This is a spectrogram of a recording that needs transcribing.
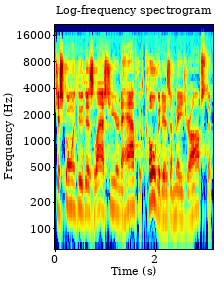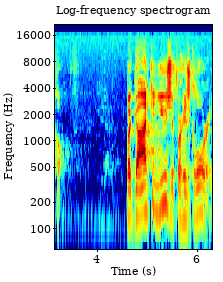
Just going through this last year and a half with COVID is a major obstacle. But God can use it for His glory.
